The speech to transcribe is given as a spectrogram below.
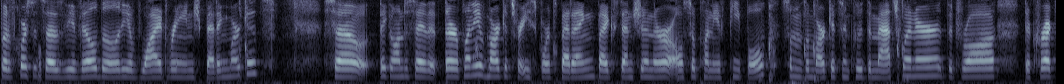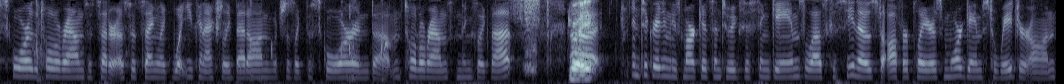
But of course, it says the availability of wide-range betting markets. So they go on to say that there are plenty of markets for esports betting. By extension, there are also plenty of people. Some of the markets include the match winner, the draw, the correct score, the total rounds, etc. So it's saying like what you can actually bet on, which is like the score and um, total rounds and things like that. Right. Uh, integrating these markets into existing games allows casinos to offer players more games to wager on.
